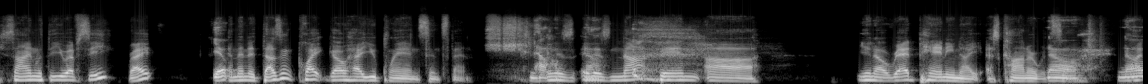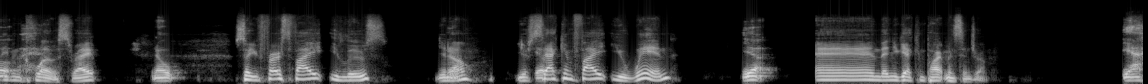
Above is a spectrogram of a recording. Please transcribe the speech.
sign with the ufc right Yep. and then it doesn't quite go how you planned since then No. it has it has not been uh you know red panty night as conor would No. say No. not even close right Nope. so your first fight you lose you Yep. know your Yep. second fight you win Yeah. and then you get compartment syndrome Yeah.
